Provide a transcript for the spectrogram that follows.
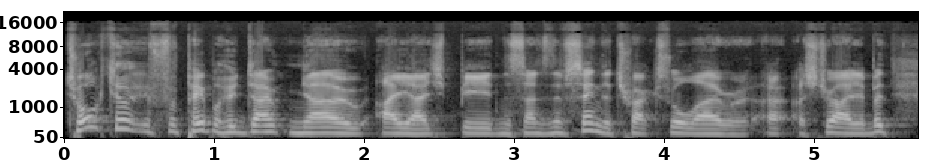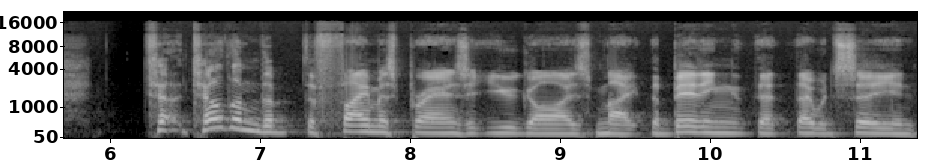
talk to for people who don't know AH Beard and the Sons, and they've seen the trucks all over uh, Australia, but t- tell them the, the famous brands that you guys make, the bedding that they would see in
